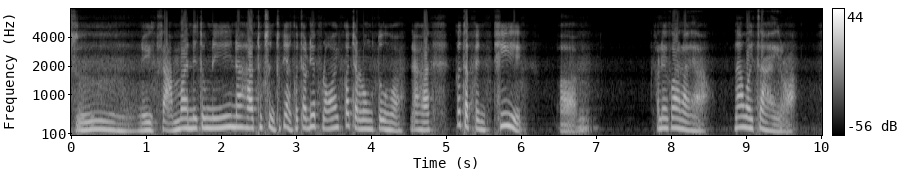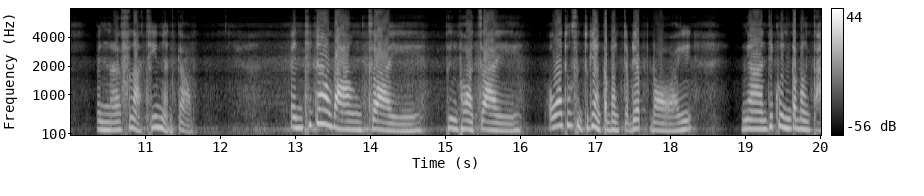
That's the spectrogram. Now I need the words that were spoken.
soon ในอีกสามวันในตรงนี้นะคะ ทุกสิ่งทุกอย่างก็จะเรียบร้อยก็จะลงตัวนะคะ ก็จะเป็นที่เขาเรียกว่าอะไรอะน่าไว้ใจหรอ เป็นลักษณะที่เหมือนกับ เป็นที่น่าวางใจพึงพอใจ เพราะว่าทุกสิ่งทุกอย่างกำลังจะเรียบร้อย งานที่คุณกำลังท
